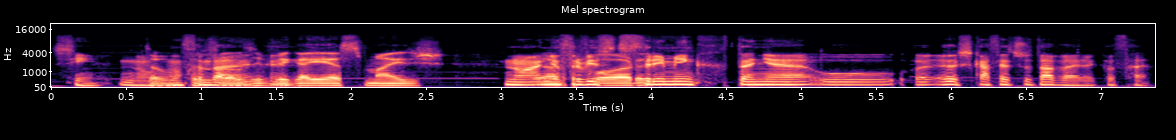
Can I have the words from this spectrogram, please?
sim, não, Então, não, quando falas em VHS mais. não há nenhum serviço de streaming que tenha o, as cassetes do Taveira, que eu saiba.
